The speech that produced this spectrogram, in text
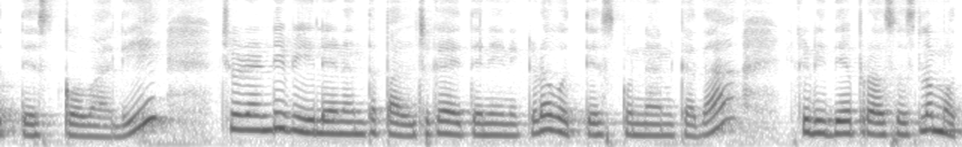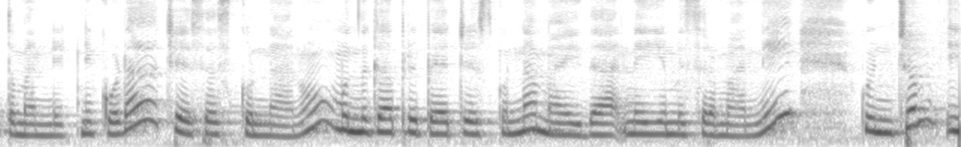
ఒత్తేసుకోవాలి. చూడండి వీలైనంత పలుచగా అయితే నేను ఇక్కడ ఒత్తేసుకున్నాను కదా. ఇక్కడ ఇదే ప్రాసెస్లో మొత్తం అన్నిటిని కూడా చేసేసుకున్నాను. ముందుగా ప్రిపేర్ చేసుకున్న మైదా నెయ్యి మిశ్రమాన్ని కొంచెం ఈ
